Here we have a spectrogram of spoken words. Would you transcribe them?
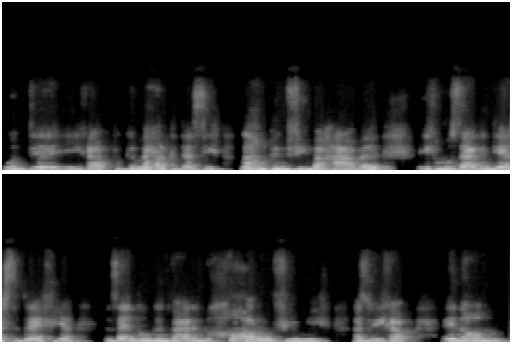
Und äh, ich habe gemerkt, dass ich Lampenfieber habe. Ich muss sagen, die ersten drei, vier Sendungen waren Horror für mich. Also ich habe enorm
